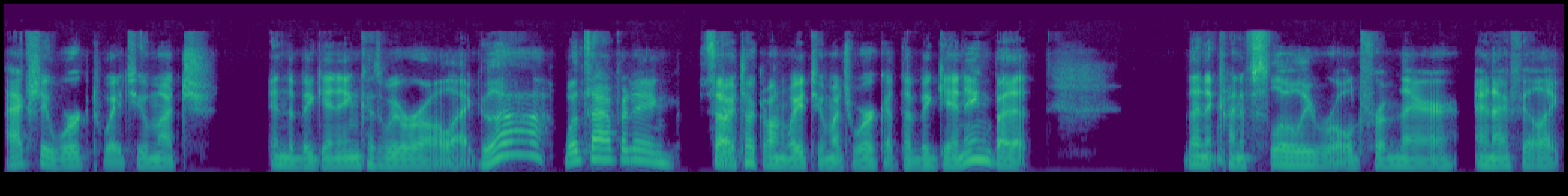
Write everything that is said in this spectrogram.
I actually worked way too much in the beginning because we were all like, ah, what's happening? So I took on way too much work at the beginning, but it, then it kind of slowly rolled from there. And I feel like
